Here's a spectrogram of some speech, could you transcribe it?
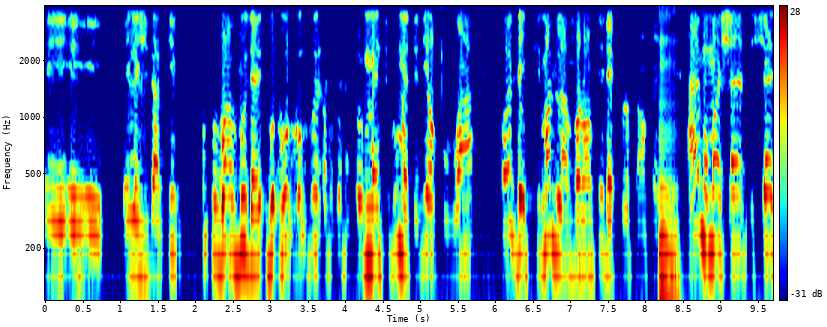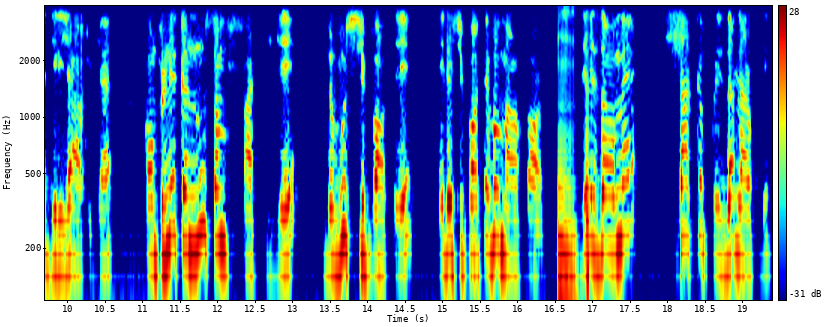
et législatif pour pouvoir vous, vous, vous, vous, maintenir au pouvoir au détriment de la volonté des peuples, en fait. Hmm. À un moment, chers, chers dirigeants africains, comprenez que nous sommes fatigués de vous supporter et de supporter vos mensonges. Hmm. Désormais, chaque président de la République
